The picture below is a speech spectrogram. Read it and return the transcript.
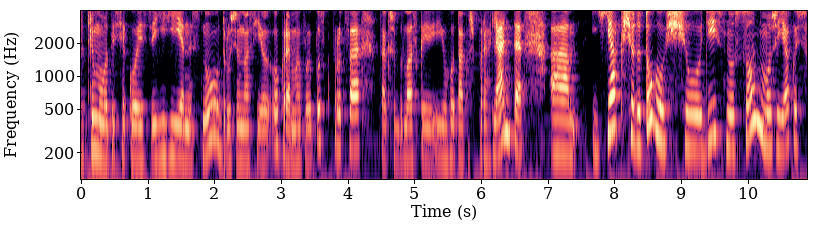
дотримуватись якоїсь гігієни сну. Друзі, у нас є окремий випуск про це, так що, будь ласка, його також перегляньте. Як щодо того, що дійсно сон може якось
